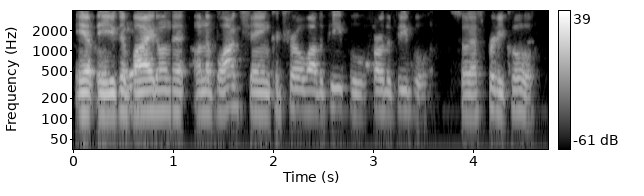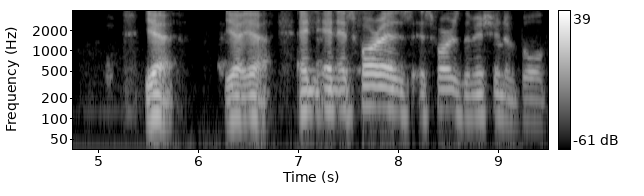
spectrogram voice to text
Yep and you can buy it on the on the blockchain controlled by the people for the people. So that's pretty cool. Yeah yeah yeah and and as far as as far as the mission of both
